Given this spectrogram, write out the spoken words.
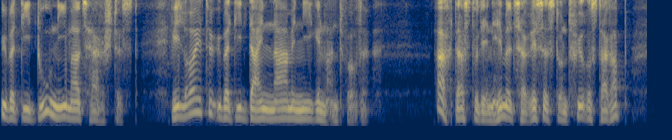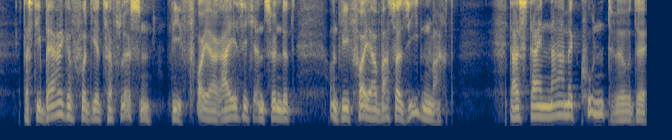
über die du niemals herrschtest, wie Leute, über die dein Name nie genannt wurde. Ach, dass du den Himmel zerrissest und führest herab, dass die Berge vor dir zerflössen, wie Feuer Reisig entzündet und wie Feuer Wasser sieden macht, dass dein Name kund würde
